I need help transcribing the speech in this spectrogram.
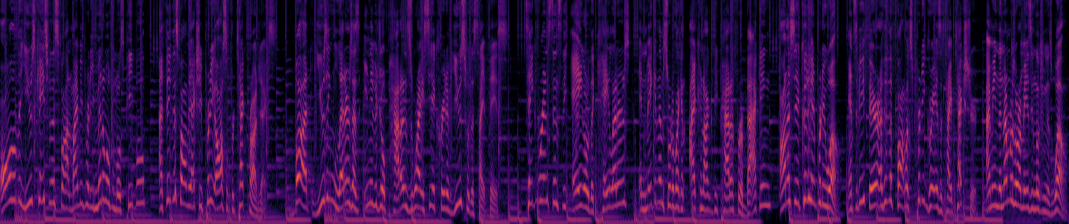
Although the use case for this font might be pretty minimal for most people, I think this font will be actually pretty awesome for tech projects. But using letters as individual patterns is where I see a creative use for this typeface. Take for instance the A or the K letters and making them sort of like an iconography pattern for a backing. Honestly, it could hit pretty well. And to be fair, I think the font looks pretty great as a type texture. I mean, the numbers are amazing looking as well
